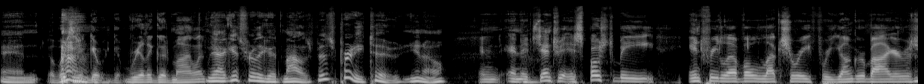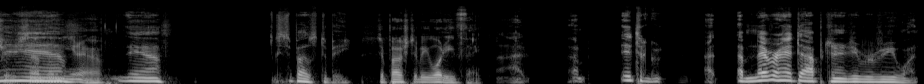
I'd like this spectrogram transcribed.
and Which is get- get really good mileage. yeah, it gets really good mileage, but it's pretty too. You know, And and it's entry. It's supposed to be entry level luxury for younger buyers or Yeah. something. You know, yeah, it's supposed to be. supposed to be. What do you think? It's a. I- I've never had the opportunity to review one.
